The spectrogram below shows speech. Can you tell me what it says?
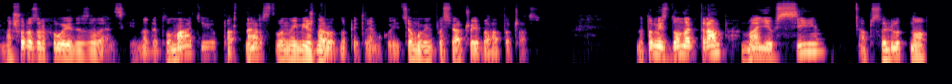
На що розраховує Зеленський? На дипломатію, партнерство, ну і міжнародну підтримку. І цьому він посвячує багато часу. Натомість Дональд Трамп має всі абсолютно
